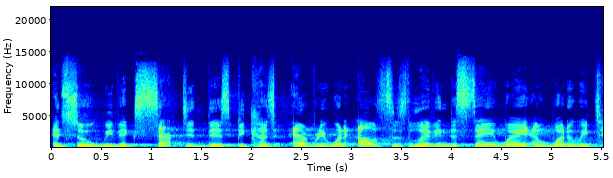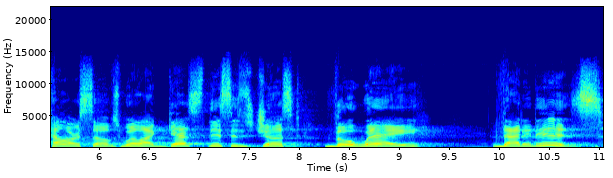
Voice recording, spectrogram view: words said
And so we've accepted this because everyone else is living the same way. And what do we tell ourselves? Well, I guess this is just the way that it is.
